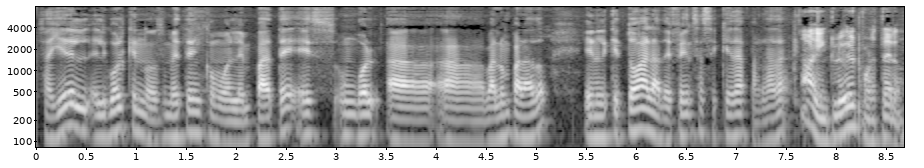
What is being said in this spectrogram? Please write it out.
O sea, ayer el, el gol que nos meten como el empate es un gol a, a balón parado en el que toda la defensa se queda parada. Ah, incluido el portero.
